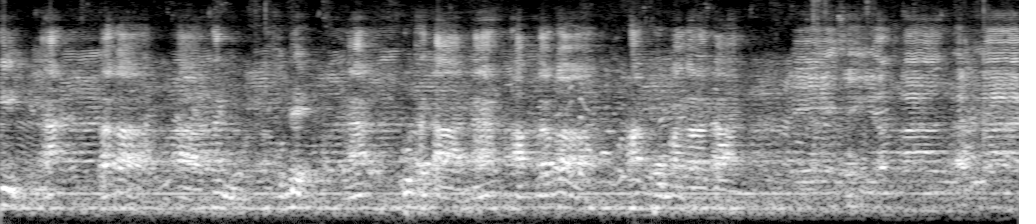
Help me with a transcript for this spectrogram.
กิ้งนะฮะแล้วก็ท่านสมเด็จนะพุทธตาลนะครับแล้วก็พระพรหมมังกรจารย์ ครับก็ต่อไปนะครับก็เจ้า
